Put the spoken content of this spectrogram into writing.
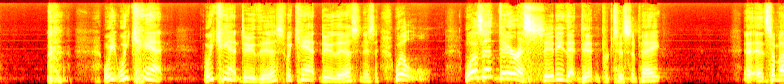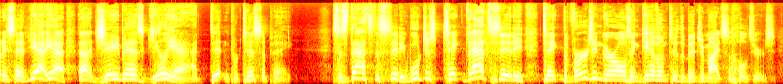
we, we, can't, we can't do this. We can't do this. And they said, well, wasn't there a city that didn't participate? Uh, uh somebody said, yeah, yeah, uh, Jabesh Gilead didn't participate says, That's the city. We'll just take that city, take the virgin girls, and give them to the Benjamite soldiers.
